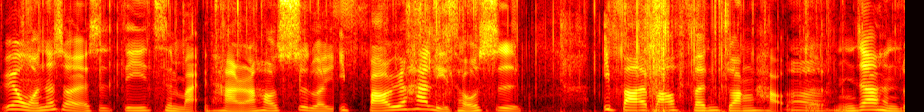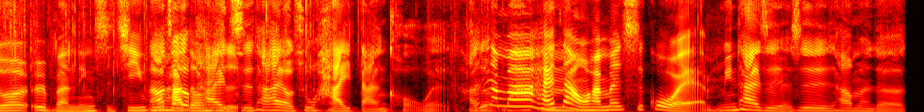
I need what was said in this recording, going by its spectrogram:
因为我那时候也是第一次买它，然后试了一包，因为它里头是一包一包分装好的。你知道很多日本零食几乎然后它都这个牌子是它还有出海胆口味，真的吗？啊，海胆我还没吃过哎、明太子也是他们的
